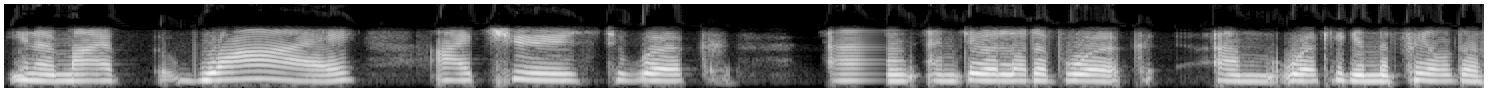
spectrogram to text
you know my why I choose to work um, and do a lot of work um, working in the field of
